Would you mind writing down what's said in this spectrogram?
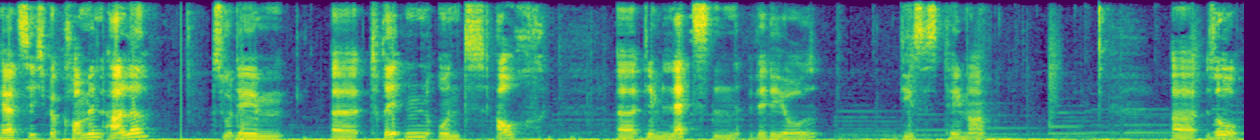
Herzlich willkommen alle zu dem äh, dritten und auch äh, dem letzten Video dieses Thema. Äh, so,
